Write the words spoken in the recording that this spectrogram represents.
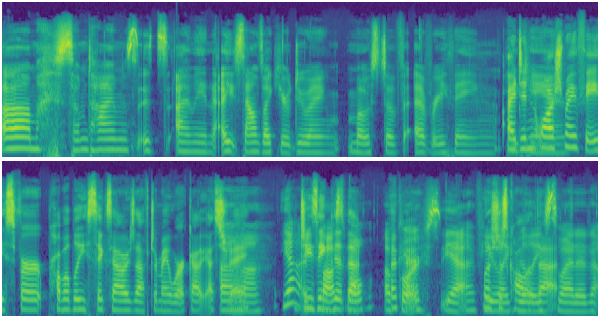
Um, sometimes it's. I mean, it sounds like you're doing most of everything. I didn't wash my face for probably six hours after my workout yesterday. Uh-huh. Yeah, Do you think that that- possible, Of okay. course, yeah. If Let's you just like call it really that. sweated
